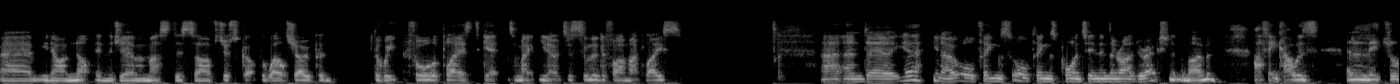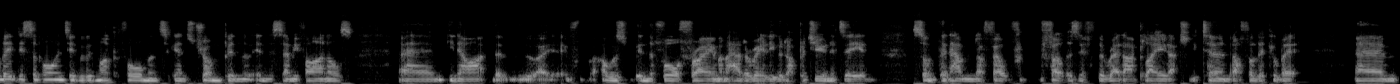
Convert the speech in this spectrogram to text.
Um, you know, I'm not in the German Masters, so I've just got the Welsh Open the week before the Players to get to make you know to solidify my place. Uh, and uh, yeah, you know, all things all things pointing in the right direction at the moment. I think I was a little bit disappointed with my performance against Trump in the in the semi-finals. Um, you know, I, I was in the fourth frame and I had a really good opportunity, and something happened. I felt felt as if the red I played actually turned off a little bit, um,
